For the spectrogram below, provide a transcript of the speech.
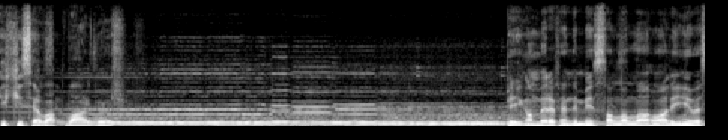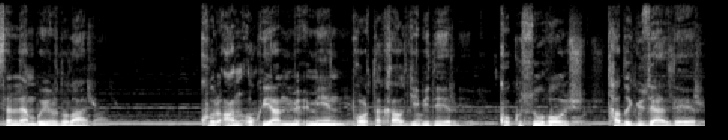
iki sevap vardır.'' Peygamber Efendimiz sallallahu aleyhi ve sellem buyurdular. Kur'an okuyan mümin portakal gibidir. Kokusu hoş, tadı güzeldir.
